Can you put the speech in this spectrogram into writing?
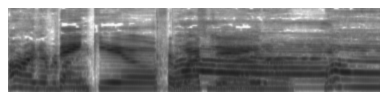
All right, everybody. Thank you for We'll see you watching. later. Bye.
